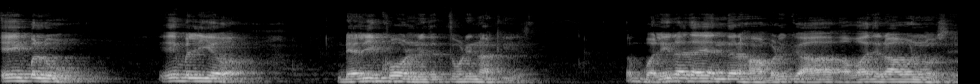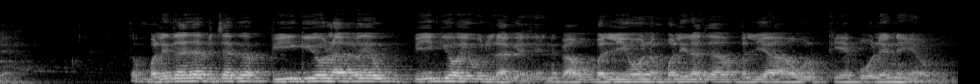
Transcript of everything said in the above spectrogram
એ બલુ, એ બલિય, ડેલી ખોલ ને તોડી નાખી બલિરાજાએ અંદર સાંભળ્યું કે આ અવાજ રાવણનો છે. તો બલિરાજા વિચાર કે પી ગયો લાગે એવું, પી ગયો એવું જ લાગે છે. એને કે આવું બલિયો ને બલિરાજા, બલિયા આવું કે બોલે નહીં આવું.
